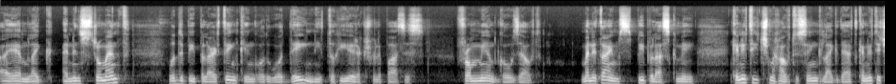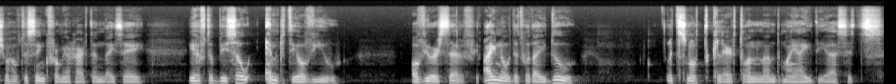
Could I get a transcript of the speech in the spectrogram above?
I am like an instrument. What the people are thinking or what they need to hear actually passes from me and goes out. Many times people ask me, Can you teach me how to sing like that? Can you teach me how to sing from your heart? And I say, You have to be so empty of you, of yourself. I know that what I do, it's not Claire Tonna and my ideas, it's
